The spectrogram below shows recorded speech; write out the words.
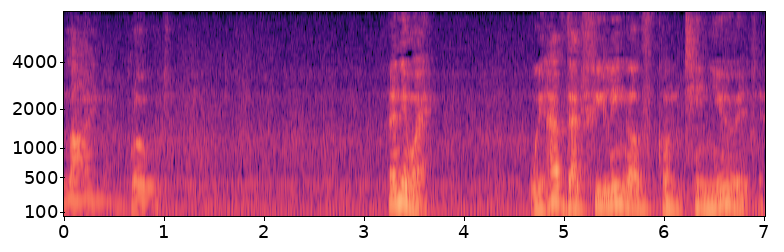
line, road. Anyway, we have that feeling of continuity.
